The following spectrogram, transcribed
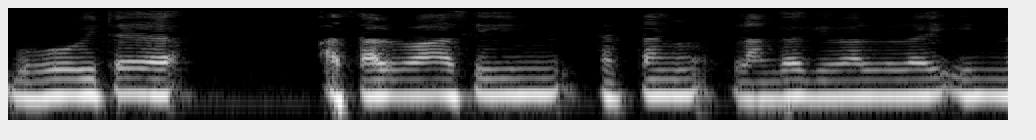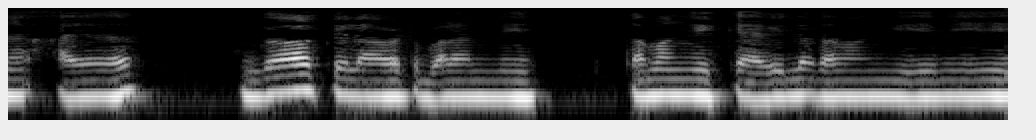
බොහෝ විට අසල්වාසීන් නැත්තම් ළඟ ගෙවල් වල ඉන්න අය හුඟක් වෙලාවට බලන්නේ තමන් එක්ක ඇවිල්ලා තමන්ගේ මේ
